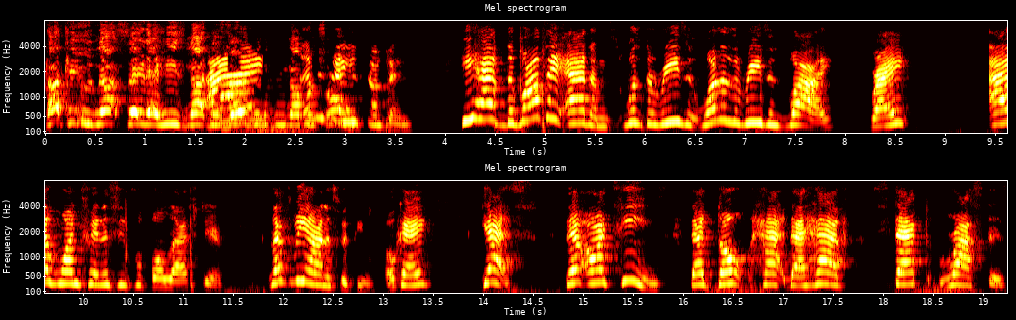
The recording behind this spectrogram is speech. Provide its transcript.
How can you not say that he's not I- deserving to be number Let me tell you something. He had Davante Adams was the reason, one of the reasons why, right? I won fantasy football last year. Let's be honest with you, okay? Yes, there are teams that don't have that have stacked rosters.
